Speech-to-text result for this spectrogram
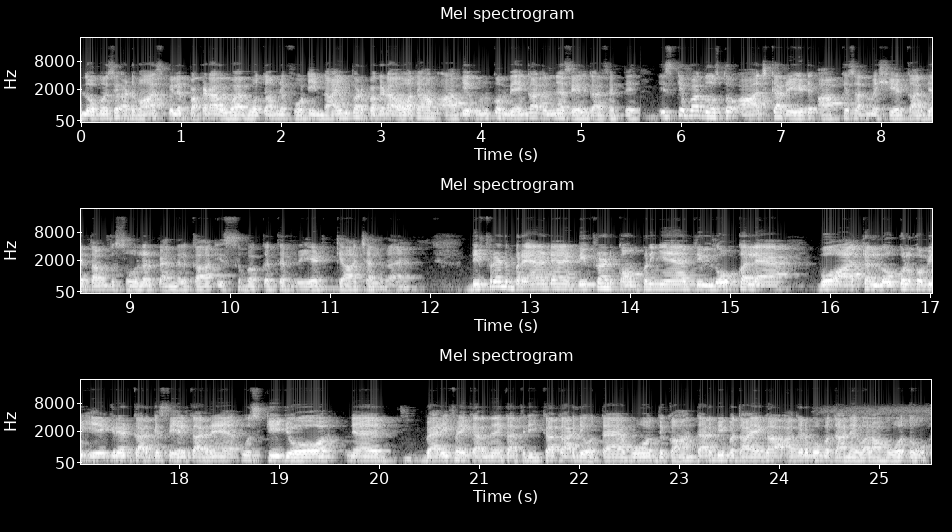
लोगों से एडवांस पहले पकड़ा हुआ है, वो तो हमने 49 पर पकड़ा हुआ तो हम आगे उनको महँगा तो सेल कर सकते। इसके बाद दोस्तों, आज का रेट आपके साथ मैं शेयर कर देता हूँ कि सोलर पैनल का इस वक्त रेट क्या चल रहा है। डिफरेंट ब्रांड हैं डिफरेंट कंपनी है, जो लोकल है, वो आजकल लोकल को भी ए ग्रेड करके सेल कर रहे हैं। उसकी जो वेरीफाई करने का तरीका कार जो होता है, वो दुकानदार भी बताएगा, अगर वो बताने वाला हो तो।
